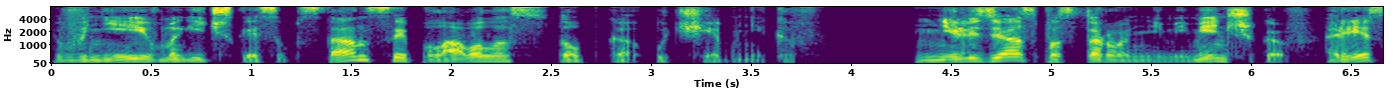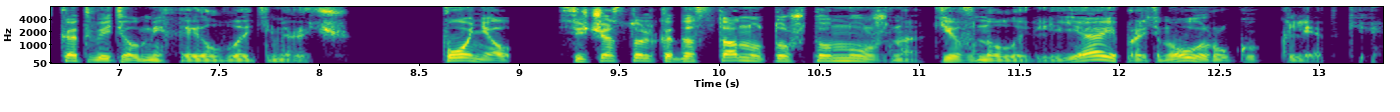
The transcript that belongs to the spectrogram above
В ней в магической субстанции плавала стопка учебников. «Нельзя с посторонними, Меньшиков», — резко ответил Михаил Владимирович. «Понял. Сейчас только достану то, что нужно», — кивнул Илья и протянул руку к клетке.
